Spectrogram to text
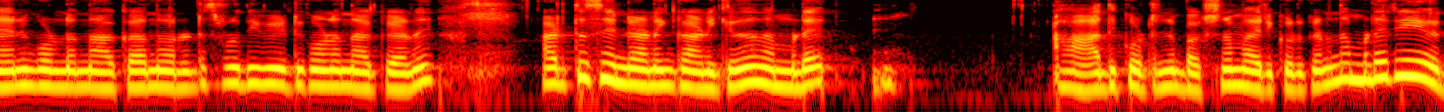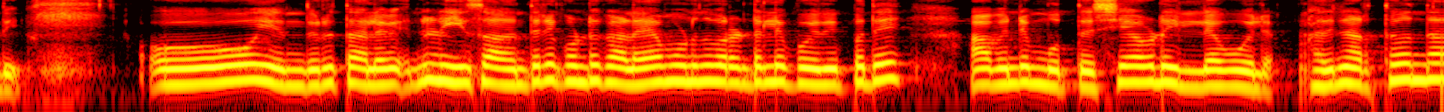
ഞാനും കൊണ്ടുവന്നാക്കാമെന്ന് പറഞ്ഞിട്ട് ശ്രുതി വീട്ടിൽ കൊണ്ടുവന്നാക്കുകയാണ്. അടുത്ത സെന്റാണെങ്കിൽ കാണിക്കുന്നത് നമ്മുടെ ആദ്യക്കൂട്ടിന് ഭക്ഷണം വാരി കൊടുക്കണം നമ്മുടെ രേവതി. ഓ എന്തൊരു തലവേദനയാണ്. ഈ സാധനത്തിനെ കൊണ്ട് കളയാൻ പോണെന്ന് പറഞ്ഞിട്ടല്ലേ പോയത്? ഇപ്പോൾ ദേ അവന്റെ മുത്തശ്ശി അവിടെ ഇല്ല പോലും. അതിനർത്ഥം എന്താ?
